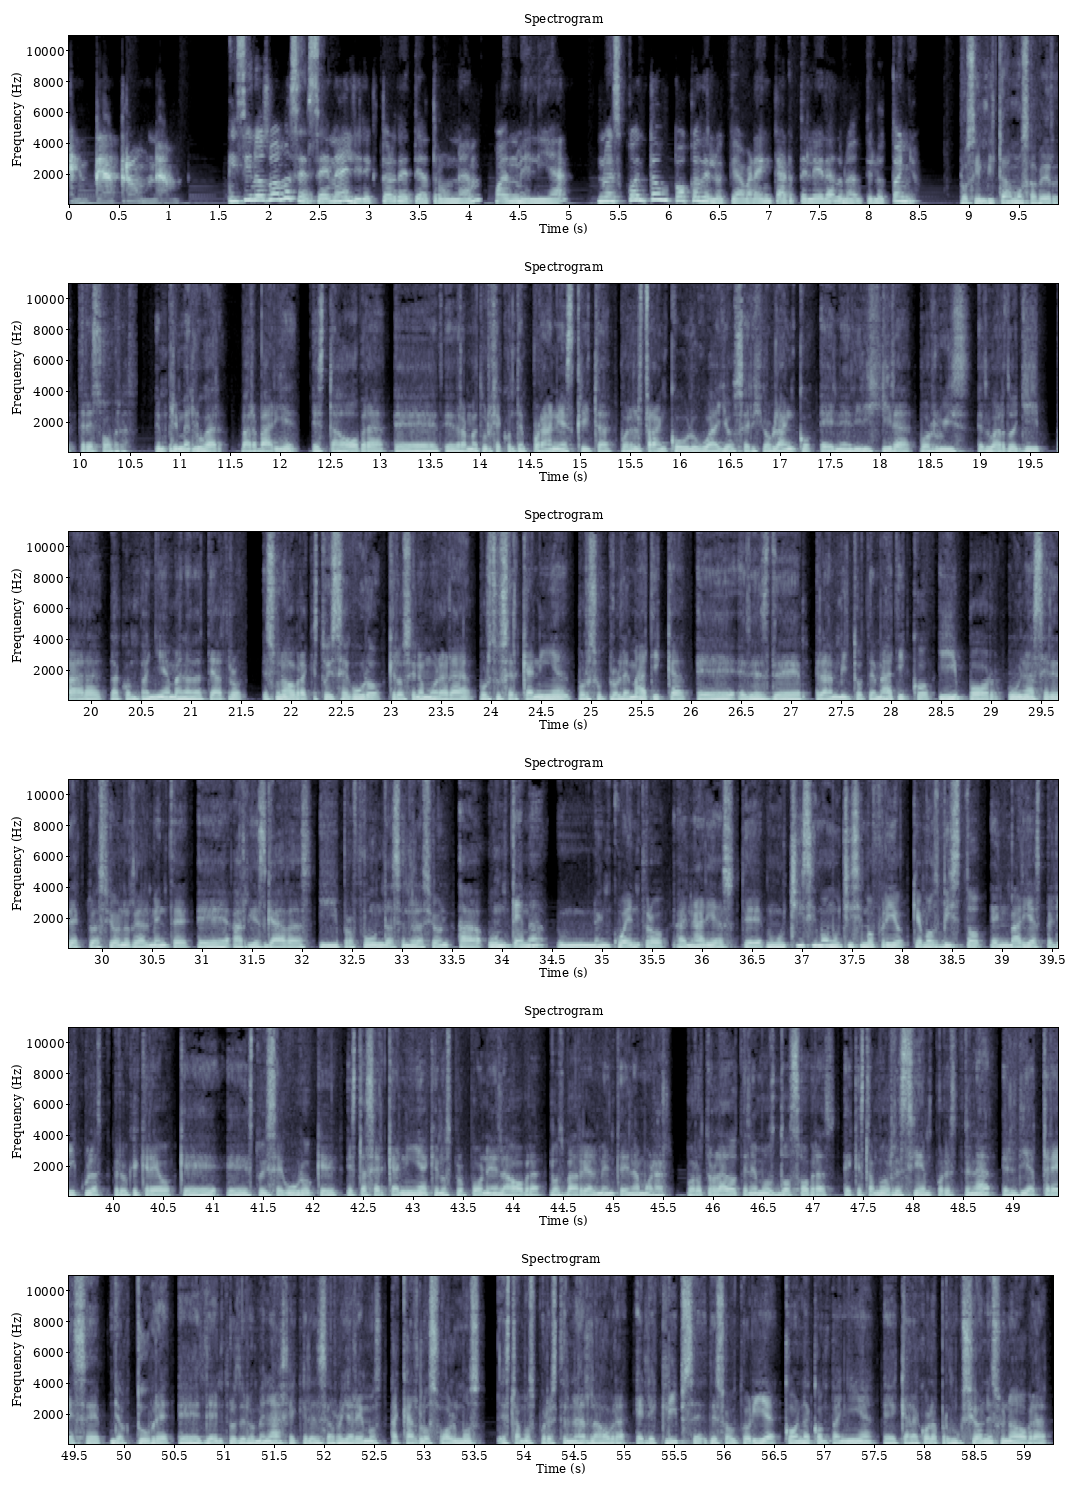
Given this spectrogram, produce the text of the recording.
En Teatro UNAM. Y si nos vamos a escena, el director de Teatro UNAM, Juan Melía, nos cuenta un poco de lo que habrá en cartelera durante el otoño. Los invitamos a ver tres obras. En primer lugar, Barbarie, esta obra eh, de dramaturgia contemporánea escrita por el franco-uruguayo Sergio Blanco, eh, dirigida por Luis Eduardo G para la compañía Manada Teatro. Es una obra que estoy seguro que los enamorará por su cercanía, por su problemática eh, desde el ámbito temático y por una serie de actuaciones realmente arriesgadas y profundas en relación a un tema, un encuentro en áreas de muchísimo, muchísimo frío que hemos visto en varias películas, pero que creo que eh, estoy seguro que esta cercanía que nos propone la obra los va realmente a enamorar. Por otro lado, tenemos dos obras eh, que estamos recién por estrenar. El día 13 de octubre, eh, dentro del homenaje que le desarrollaremos a Carlos Olmos, estamos por estrenar la obra El Eclipse de su autoría con la compañía Caracola Producciones, una obra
